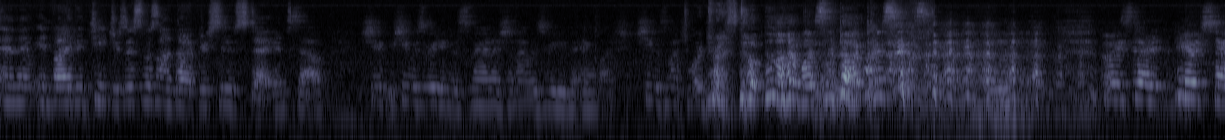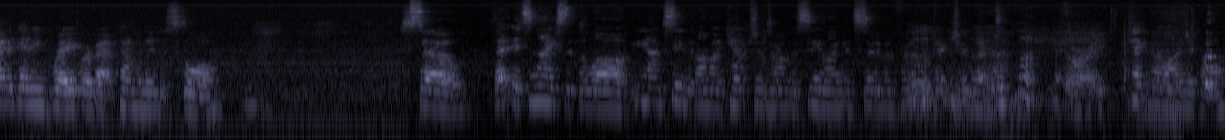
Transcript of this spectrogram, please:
And they invited teachers. This was on Dr. Seuss Day, and so she, she was reading the Spanish and I was reading the English. She was much more dressed up than I was for Dr. Seuss Day. but we started, the parents started getting braver about coming into school. So that it's nice that the law, you know, I'm seeing that all my captions are on the ceiling instead of in front of the picture, but All right. technological.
